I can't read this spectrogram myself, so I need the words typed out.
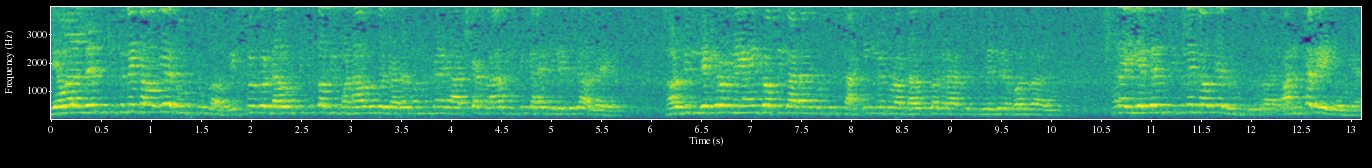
ये वाला लेंथ कितने का हो गया? रूट टू का हो गया। इसमें कोई डाउट किसी का भी बनाओगे तो ज़्यादा समझ में आएगा। आज का क्लास इसी का है धीरे धीरे आ जाएगा। हर दिन देख रहे हो, नया ही टॉपिक आ रहा है, कुछ स्टार्टिंग में थोड़ा डाउट लग रहा है फिर धीरे धीरे बढ़ रहा है। है ना, ये लेंथ कितने का हो गया? रूट टू का। आंसर यही हो गया।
